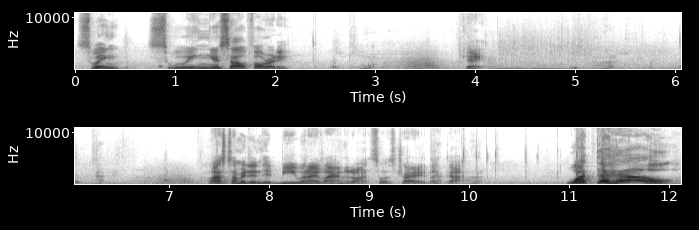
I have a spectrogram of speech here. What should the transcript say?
Swing! Swing yourself already. Okay. Last time I didn't hit B when I landed on it, so let's try it like that. What the hell?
